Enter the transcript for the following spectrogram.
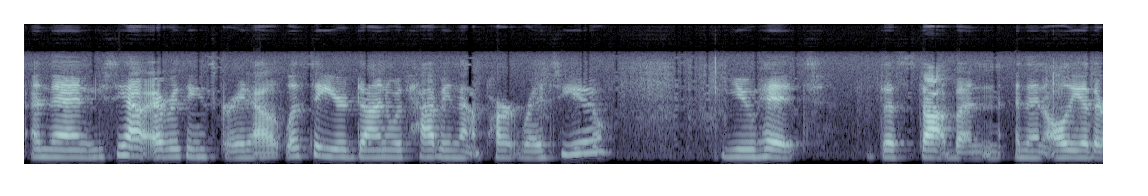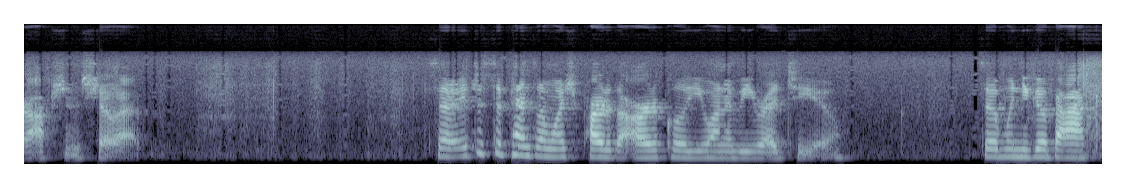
and then you see how everything's grayed out. Let's say you're done with having that part read to you, you hit the stop button, and then all the other options show up. So it just depends on which part of the article you want to be read to you. So when you go back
